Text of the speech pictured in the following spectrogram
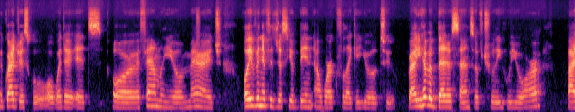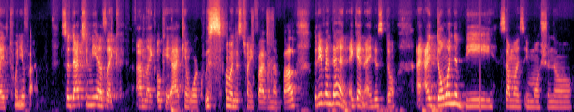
a graduate school or whether it's or a family or marriage or even if it's just you've been at work for like a year or two, right? You have a better sense of truly who you are by 25. Yep. So that to me, I was like, I'm like, okay, I can work with someone that's 25 and above. But even then, again, I just don't, I, I don't want to be someone's emotional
